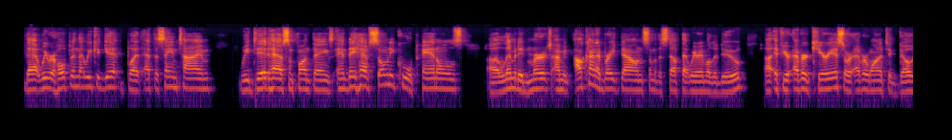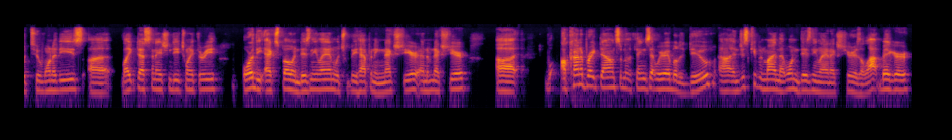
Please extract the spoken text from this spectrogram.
that we were hoping that we could get, but at the same time, we did have some fun things, and they have so many cool panels, uh, limited merch. I mean, I'll kind of break down some of the stuff that we were able to do. Uh, if you're ever curious or ever wanted to go to one of these, uh, like Destination D23 or the Expo in Disneyland, which will be happening next year, end of next year, uh, I'll kind of break down some of the things that we were able to do. Uh, and just keep in mind that one Disneyland next year is a lot bigger.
